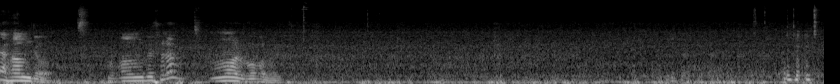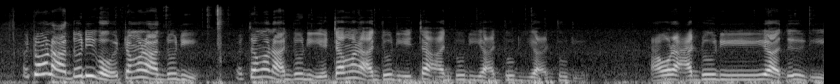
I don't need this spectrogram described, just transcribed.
এ হাম দো। হাম দো শোনো মরবো বলো এটা আমার আদুরি গো এটা আমার আদুরি। এটা আমার আদুরি এটা আমার আদুরি এটা আদুরি আদুরি আদুরি। আমার আদুরি আদুরি।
